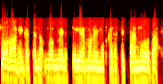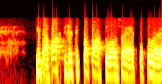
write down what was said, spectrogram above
suoraan niin kuin, että no, on mietitty liian monimutkaisesti tai muuta. Mitä faktisesti tapahtuu on se, että tulee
